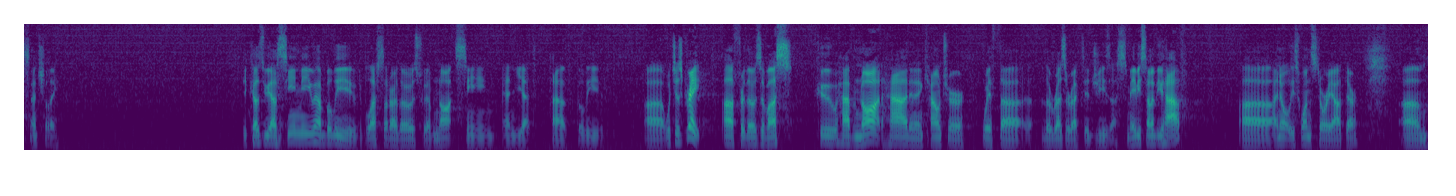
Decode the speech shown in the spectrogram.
essentially. Because you have seen me, you have believed. Blessed are those who have not seen and yet have believed. Uh, which is great uh, for those of us who have not had an encounter with uh, the resurrected Jesus. Maybe some of you have. Uh, I know at least one story out there. Um,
